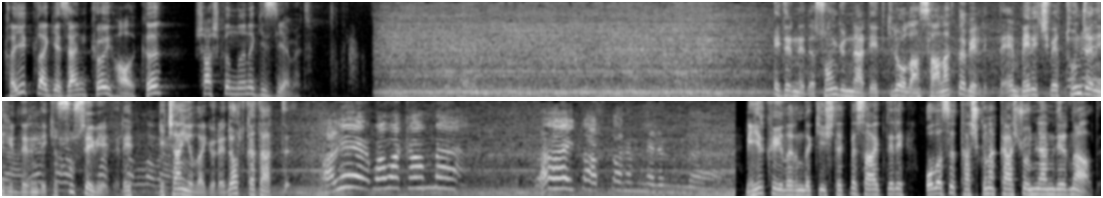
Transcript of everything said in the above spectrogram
kayıkla gezen köy halkı şaşkınlığını gizleyemedi. Edirne'de son günlerde etkili olan sağanakla birlikte Meriç ve Tunca nehirlerindeki su seviyeleri geçen yıla göre 4 kat arttı. Ali babakan be. Vay aslanım benim be. Nehir kıyılarındaki işletme sahipleri olası taşkına karşı önlemlerini aldı.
